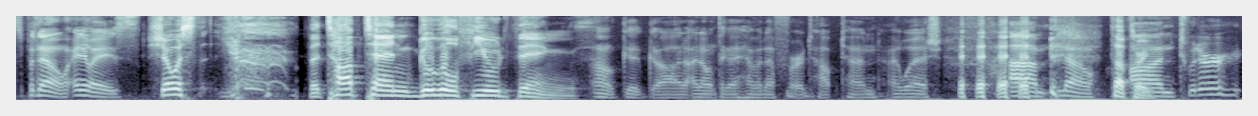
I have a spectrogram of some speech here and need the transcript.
roots. But no, anyways. Show us th- the top 10 Google Feud things. Oh, good God. I don't think I have enough for a top 10. I wish. um, no. Top three. On Twitter,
